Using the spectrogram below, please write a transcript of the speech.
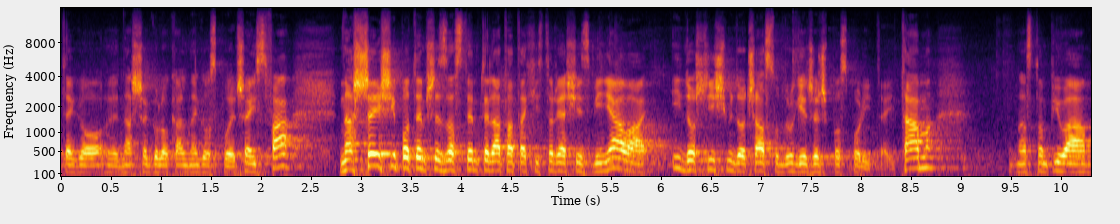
tego naszego lokalnego społeczeństwa. Na szczęście potem przez następne lata ta historia się zmieniała i doszliśmy do czasu II Rzeczypospolitej. Tam nastąpiła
